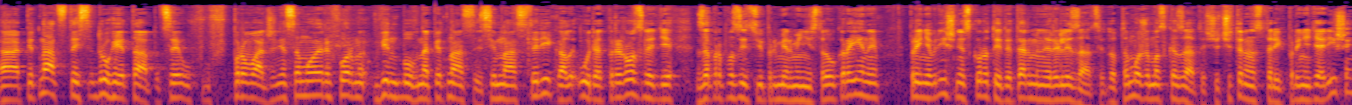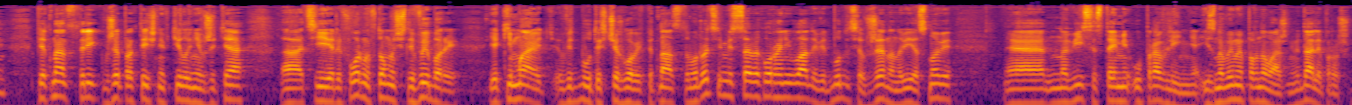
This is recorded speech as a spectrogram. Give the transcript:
15-й, другий етап це впровадження самої реформи. Він був на 15-17 рік, але уряд при розгляді за пропозицією прем'єр-міністра України прийняв рішення скоротити терміни реалізації. Тобто можемо сказати, що 14 рік прийняття рішень, 15 рік вже практичне втілення в життя цієї реформи, в тому числі вибори, які мають відбутись чергові в 15-му році місцевих органів влади, відбудуться вже на новій основі, е, новій системі управління і з новими повноваженнями. Далі прошу.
